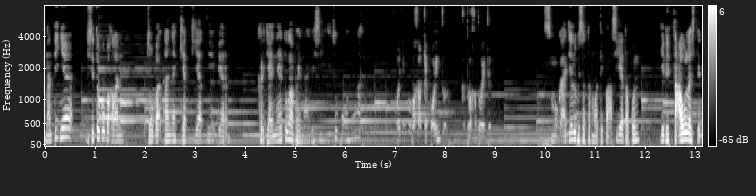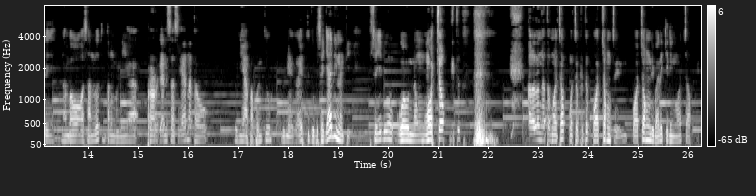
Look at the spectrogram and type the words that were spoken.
nantinya di situ gue bakalan coba tanya kiat-kiatnya biar kerjanya itu ngapain aja sih. Itu pokoknya lah pokoknya gue bakal kepoin tuh ketua-ketua itu. Semoga aja lu bisa termotivasi ataupun jadi tahu lah setidaknya nambah wawasan lu tentang dunia perorganisasian atau dunia apa pun tuh dunia gaib juga bisa jadi nanti. Bisa jadi gue undang ngocop gitu. Kalau lu nggak tahu ngocop ngocop itu pocong cuy. Pocong dibalik jadi ngocop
